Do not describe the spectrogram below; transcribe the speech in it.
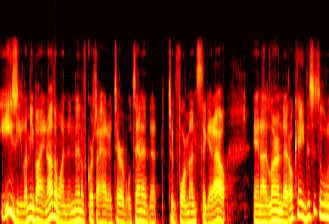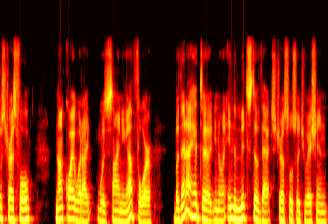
easy. Let me buy another one. And then of course I had a terrible tenant that took four months to get out, and I learned that okay, this is a little stressful, not quite what I was signing up for. But then I had to, you know, in the midst of that stressful situation,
